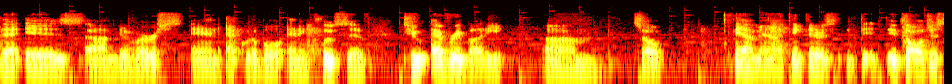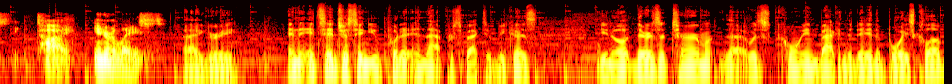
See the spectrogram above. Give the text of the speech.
that is um, diverse and equitable and inclusive to everybody. Um, so, yeah, man, I think there's it, it's all just tied, interlaced. I agree, and it's interesting you put it in that perspective because you know there's a term that was coined back in the day, the boys' club.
